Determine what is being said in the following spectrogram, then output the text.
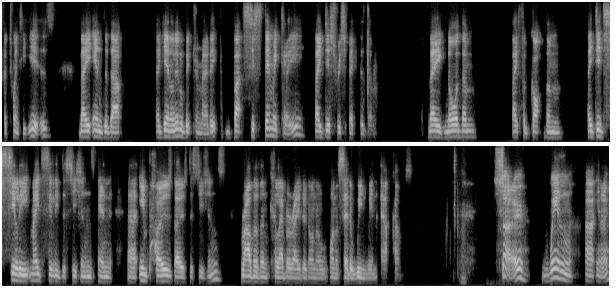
for 20 years, they ended up again, a little bit dramatic, but systemically, they disrespected them. They ignored them, they forgot them, they did silly, made silly decisions and uh, imposed those decisions rather than collaborated on a, on a set of win-win outcomes. So when, uh, you know,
